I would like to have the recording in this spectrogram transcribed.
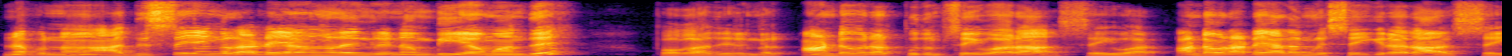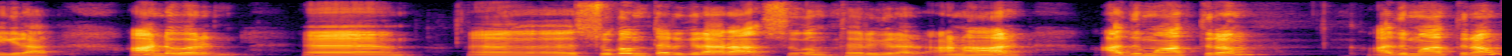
என்ன பண்ணாங்க அதிசயங்கள் அடையாளங்களை நம்பி ஏமாந்து போகாதிருங்கள். ஆண்டவர் அற்புதம் செய்வாரா? செய்வார். ஆண்டவர் அடையாளங்களை செய்கிறாரா? செய்கிறார். ஆண்டவர் சுகம் தருகிறாரா? சுகம் தருகிறார். ஆனால் அது மாத்திரம் அது மாத்திரம்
